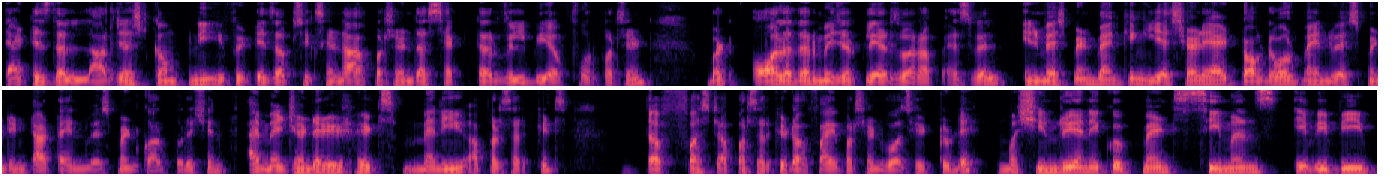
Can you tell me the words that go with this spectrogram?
That is the largest company. If it is up 6.5%, the sector will be up 4% but all other major players were up as well. Investment banking, yesterday I talked about my investment in Tata Investment Corporation. I mentioned that it hits many upper circuits. The first upper circuit of 5% was hit today. Machinery and equipment, Siemens, ABB,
